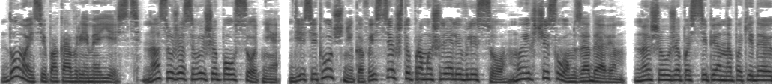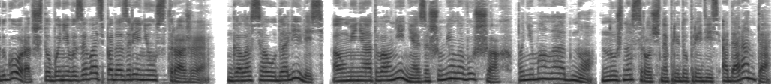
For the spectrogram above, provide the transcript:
Думайте, пока время есть. Нас уже свыше полсотни. Десять лучников из тех, что промышляли в лесу. Мы их числом задавим. Наши уже постепенно покидают город, чтобы не вызывать подозрений у стражи. Голоса удалились, а у меня от волнения зашумело в ушах. Понимала одно — нужно срочно предупредить Адаранта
